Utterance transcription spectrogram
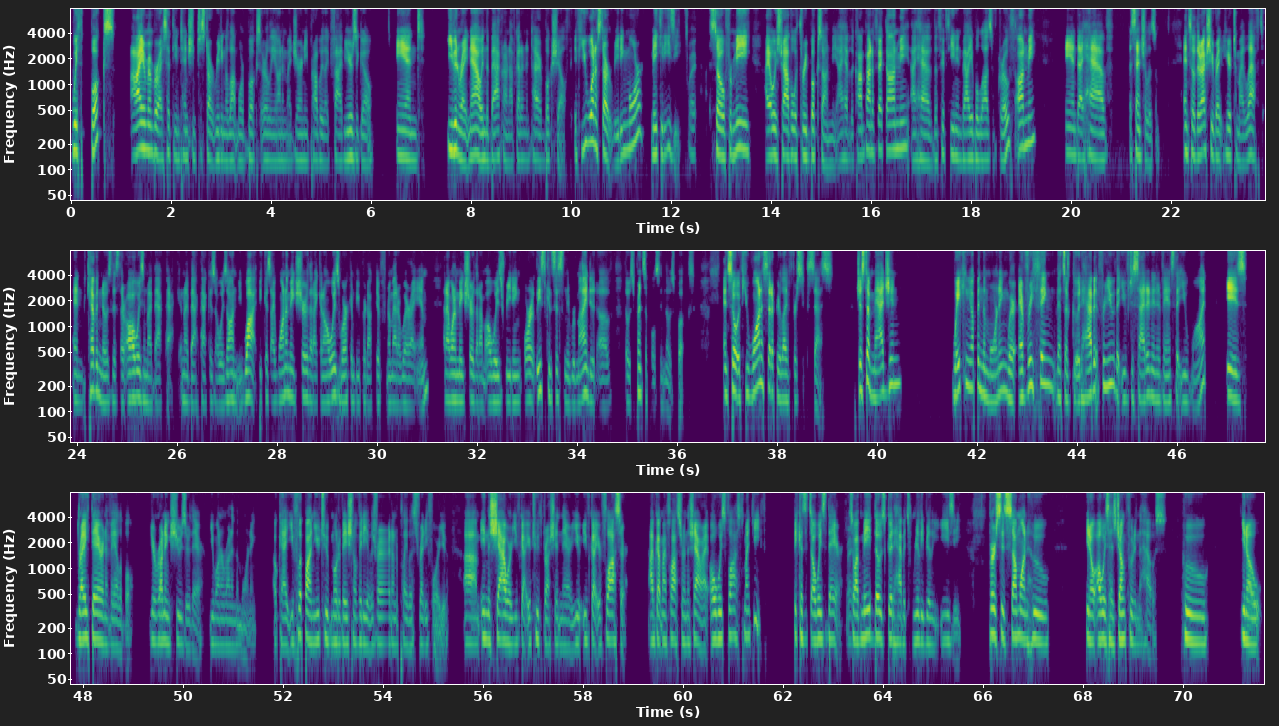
With books, I remember I set the intention to start reading a lot more books early on in my journey, probably like five years ago. And even right now in the background, I've got an entire bookshelf. If you want to start reading more, make it easy. Right. So for me, I always travel with three books on me. I have the compound effect on me, I have the 15 invaluable laws of growth on me, and I have essentialism. And so they're actually right here to my left. And Kevin knows this. They're always in my backpack, and my backpack is always on me. Why? Because I want to make sure that I can always work and be productive no matter where I am. And I want to make sure that I'm always reading or at least consistently reminded of those principles in those books. And so if you want to set up your life for success, just imagine waking up in the morning where everything that's a good habit for you that you've decided in advance that you want is right there and available. Your running shoes are there. You want to run in the morning. Okay. You flip on YouTube motivational videos right on the playlist ready for you. Um, in the shower, you've got your toothbrush in there. You, you've got your flosser. I've got my flosser in the shower. I always floss my teeth because it's always there. Right. So I've made those good habits really, really easy versus someone who, you know, always has junk food in the house, who you know,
